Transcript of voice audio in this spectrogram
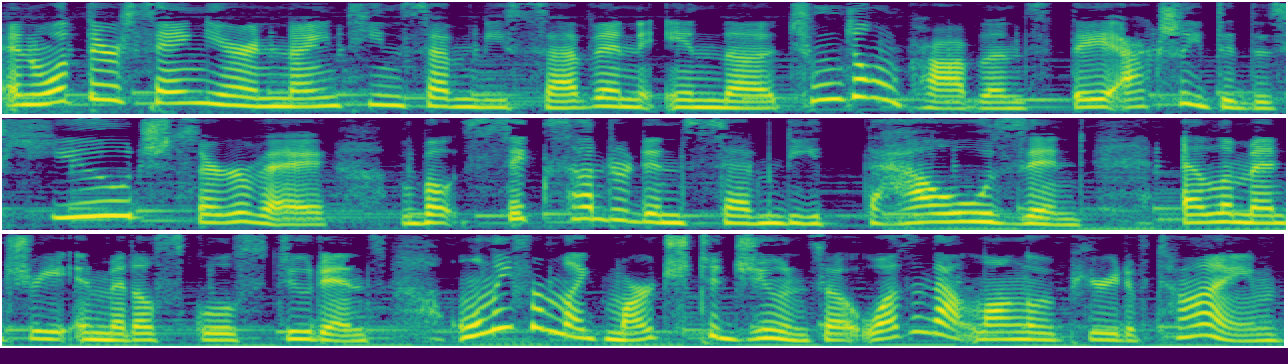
And what they're saying here in 1977 in the Chungcheong province, they actually did this huge survey of about 670,000 elementary and middle school students, only from like March to June. So it wasn't that long of a period of time.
